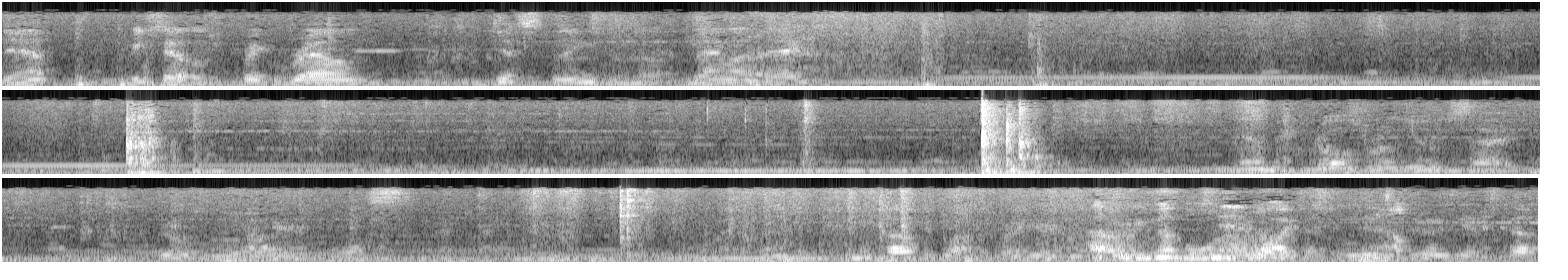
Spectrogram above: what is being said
yeah, we sell those big round disc things in the nylon bags. Yeah, were on the other side. Grills were over here. The coffee pot right here. I don't remember when I walked. I get a cup.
